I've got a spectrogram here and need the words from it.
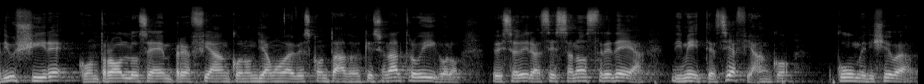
di uscire controllo sempre a fianco, non diamo mai per scontato, perché se un altro veicolo dovesse avere la stessa nostra idea di mettersi a fianco, come diceva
